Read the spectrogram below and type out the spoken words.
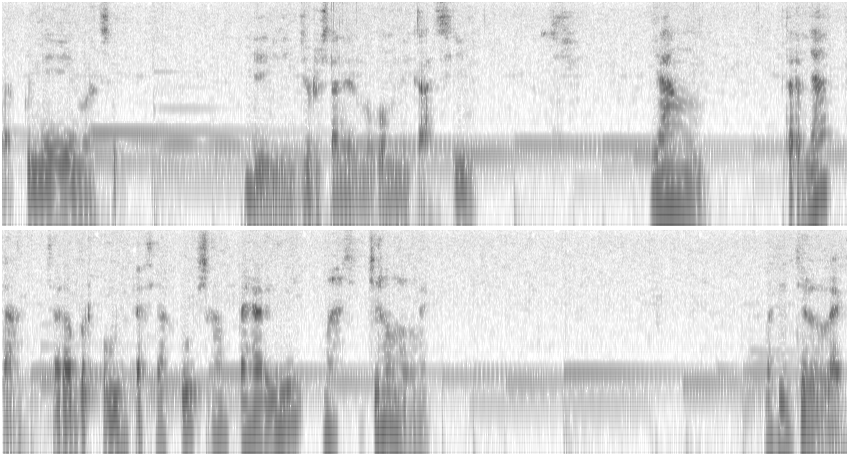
aku nih masuk di jurusan ilmu komunikasi yang ternyata cara berkomunikasi aku sampai hari ini masih jelek. Masih jelek.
